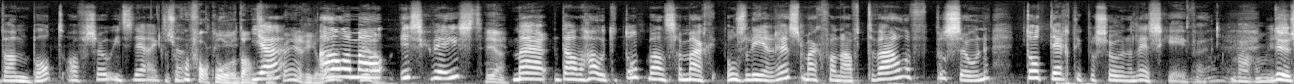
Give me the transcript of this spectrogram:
Van Bot of zoiets dergelijks. Dat is ook een folklore dans ja, hè, Riel, allemaal is geweest, Ja. maar dan houdt het op, want ze mag, onze lerares mag vanaf 12 personen tot 30 personen lesgeven. Waarom is Dus-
